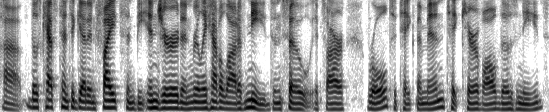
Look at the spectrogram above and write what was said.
uh, those cats tend to get in fights and be injured and really have a lot of needs, and so it's our role to take them in, take care of all of those needs.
